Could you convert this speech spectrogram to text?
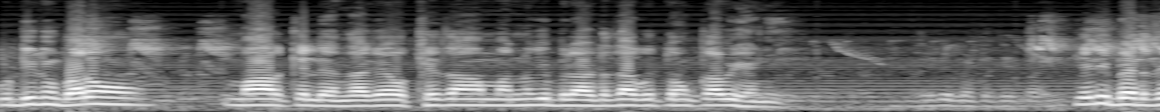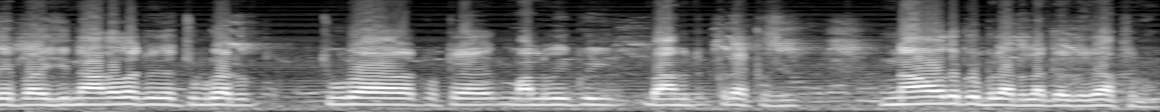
ਗੁੱਡੀ ਨੂੰ ਬਾਹਰੋਂ ਮਾਰ ਕੇ ਲੈਂਦਾ ਗਿਆ। ਉੱਥੇ ਤਾਂ ਮੰਨੂ ਕਿ ਬਲੱਡ ਦਾ ਕੋਈ ਤੌਂਕਾ ਵੀ ਹੈ ਨਹੀਂ। ਜਿਹੜੀ ਬੈੱਡ ਤੇ ਪਾਈ। ਸੀ ਨਾ ਤਾਂ ਉਹਦਾ ਜੋ ਚੂੜਾ ਚੂੜਾ ਟੁੱਟਿਆ ਮੰਨ ਲਓ ਵੀ ਕੋਈ ਬਾਂਗ ਕਰੈਕ ਸੀ ਨਾ ਉਹਦੇ ਕੋਈ ਬਲੱਡ ਲੱਗਿਆ ਜਿਹਦੇ ਹੱਥ ਨੂੰ।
